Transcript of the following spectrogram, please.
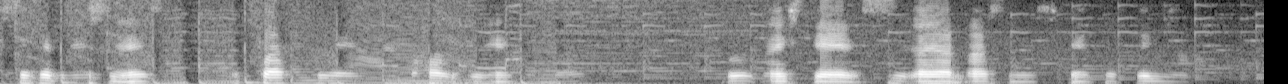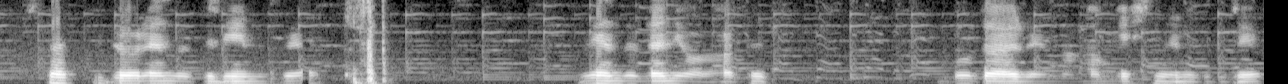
seçebilirsiniz. Fast daha hızlı renk. Buradan işte siz ayarlarsınız. Ben pek bilmiyorum. Start video render dediğimizde renderleniyor artık. Burada renderlenme işlemi gidecek.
